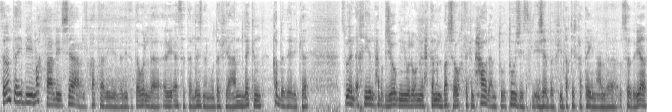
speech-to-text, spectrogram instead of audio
سننتهي بمقطع للشاعر القطري الذي تتولى رئاسة اللجنة المدافعة عنه لكن قبل ذلك سؤال أخير. نحبك تجاوبني ولو أنه يحتمل برشا وقت لكن حاول أن توجز في الإجابة في دقيقتين على الأستاذ رياض.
